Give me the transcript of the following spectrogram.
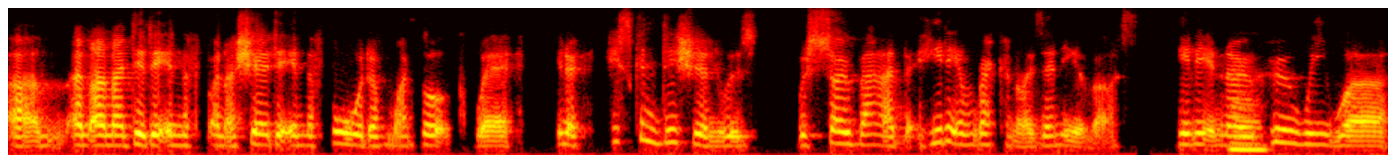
um, and, and i did it in the and i shared it in the forward of my book where you know his condition was was so bad that he didn't recognize any of us he didn't know oh. who we were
